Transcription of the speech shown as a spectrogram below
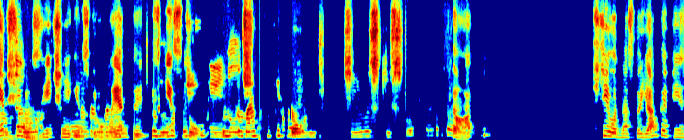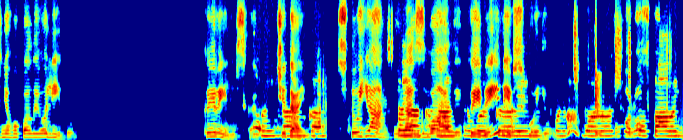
перші музичні інструменти з кісток. Так. Ще одна стоянка пізнього палеоліту. Кирилівська. Читаємо. Стоянку назвали Кирилівською, бо розкопали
